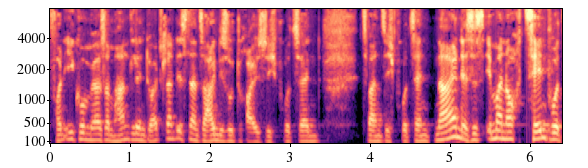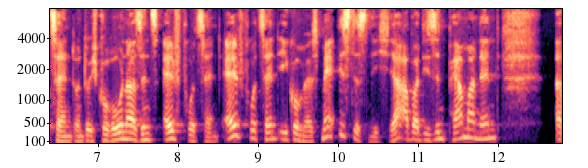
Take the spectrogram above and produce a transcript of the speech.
von E-Commerce am Handel in Deutschland ist? Und dann sagen die so 30 Prozent, 20 Prozent. Nein, es ist immer noch 10 Prozent. Und durch Corona sind es 11 Prozent. 11 Prozent E-Commerce. Mehr ist es nicht. Ja, aber die sind permanent äh,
